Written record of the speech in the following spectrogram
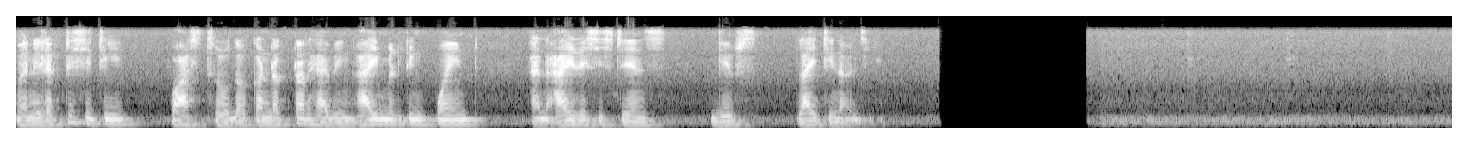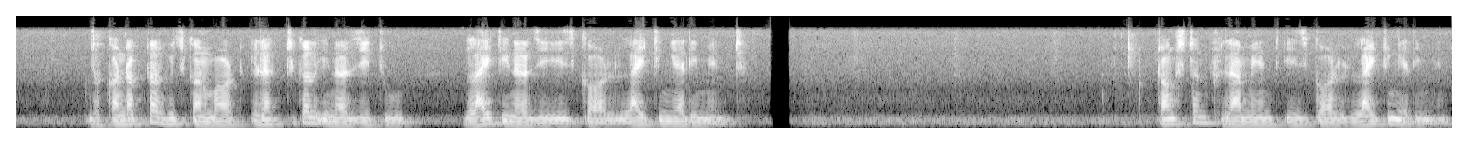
When electricity passes through the conductor having high melting point and high resistance gives light energy. The conductor which convert electrical energy to light energy is called lighting element. Tungsten filament is called lighting element.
